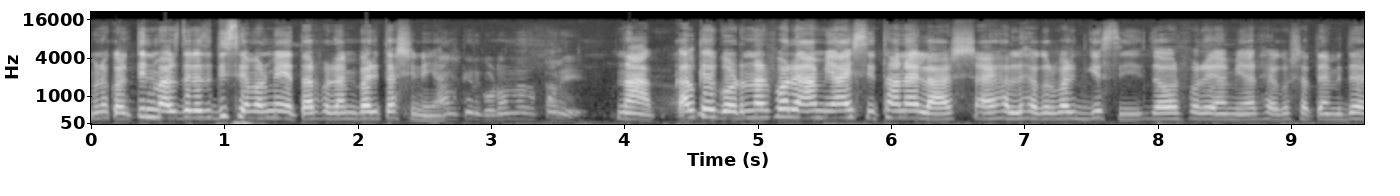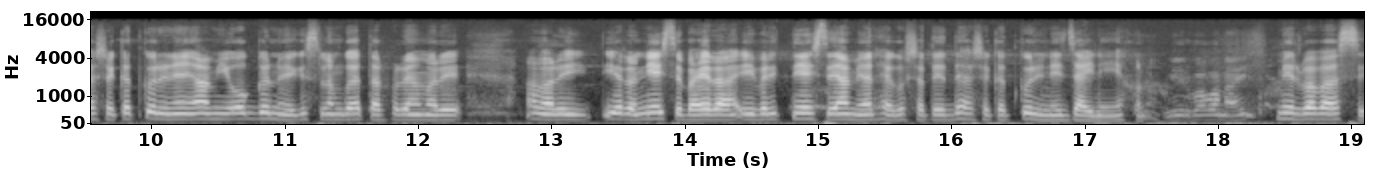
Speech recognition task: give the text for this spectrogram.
মনে করেন তিন মাস ধরে দিছে আমার মেয়ে তারপরে আমি বাড়িতে আসি নাই ঘটনার পরে? না কালকের ঘটনার পরে আমি আইছি থানায় লাশ আই হালে হেগর বাড়িতে গেছি যাওয়ার পরে আমি আর হেগর সাথে আমি দেখা সাক্ষাৎ করি নাই আমি অজ্ঞান হয়ে গেছিলাম গা তারপরে আমারে আমার এই ইয়েরা নিয়ে এসে বাইরা এই বাড়িতে নিয়ে এসে আমি আর হেগর সাথে দেখা সাক্ষাৎ করি নাই যাই নাই এখনও। মেয়ের বাবা আছে।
